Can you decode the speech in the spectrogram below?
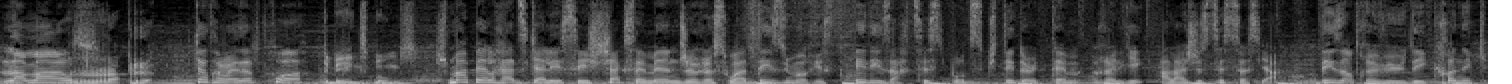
La marge. 89.3. Bings, booms. Je m'appelle Radicalis et chaque semaine, je reçois des humoristes et des artistes pour discuter d'un thème relié à la justice sociale. Des entrevues, des chroniques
